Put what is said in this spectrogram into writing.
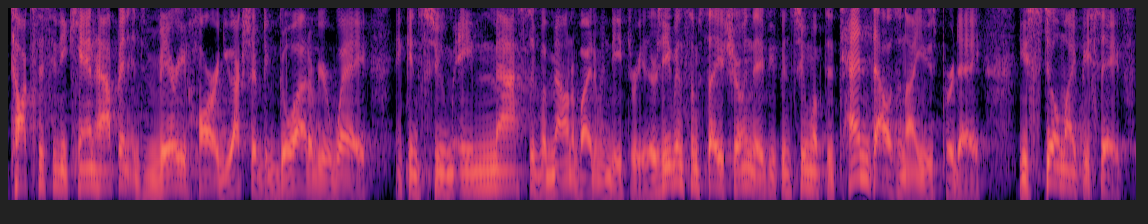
Toxicity can happen. It's very hard. You actually have to go out of your way and consume a massive amount of vitamin D3. There's even some studies showing that if you consume up to 10,000 IUs per day, you still might be safe.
